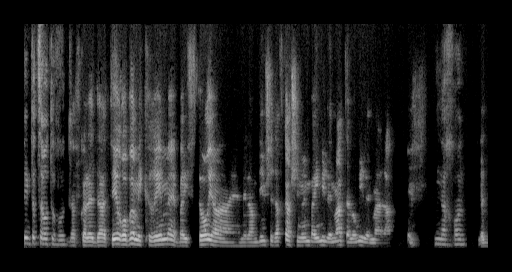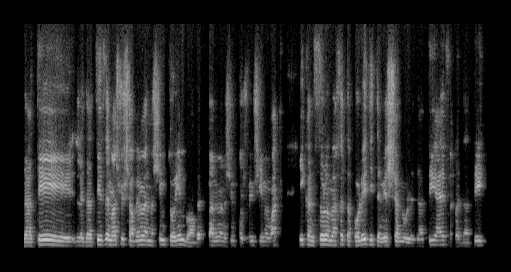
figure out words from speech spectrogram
ועם תוצאות טובות. דווקא לדעתי רוב המקרים אה, בהיסטוריה אה, מלמדים שדווקא השינויים באים מלמטה, לא מלמעלה. נכון. לדעתי, לדעתי זה משהו שהרבה אנשים טועים בו, הרבה פעמים אנשים חושבים שאם הם רק ייכנסו למערכת הפוליטית הם ישנו, לדעתי ההפך, לדעתי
